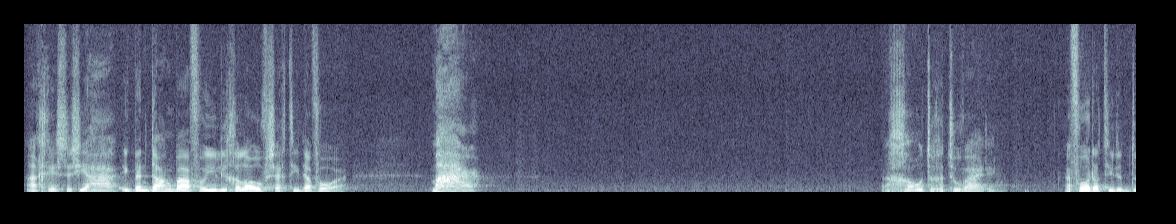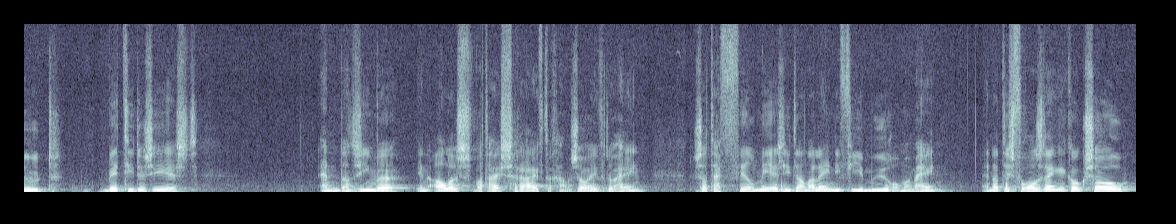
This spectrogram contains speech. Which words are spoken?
aan Christus. Ja, ik ben dankbaar voor jullie geloof, zegt hij daarvoor. Maar een grotere toewijding. En voordat hij dat doet, bidt hij dus eerst en dan zien we in alles wat hij schrijft, daar gaan we zo even doorheen, dus dat hij veel meer ziet dan alleen die vier muren om hem heen. En dat is voor ons denk ik ook zo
